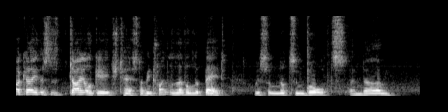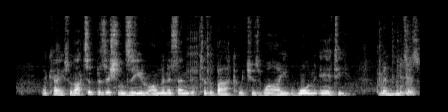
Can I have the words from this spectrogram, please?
Okay, this is dial gauge test. I've been trying to level the bed with some nuts and bolts and um, okay so that's at position 0. I'm going to send it to the back which is Y 180 millimeters.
